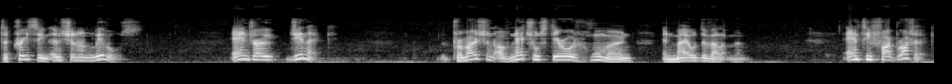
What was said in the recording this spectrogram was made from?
decreasing insulin levels. Androgenic, promotion of natural steroid hormone in male development. Antifibrotic,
